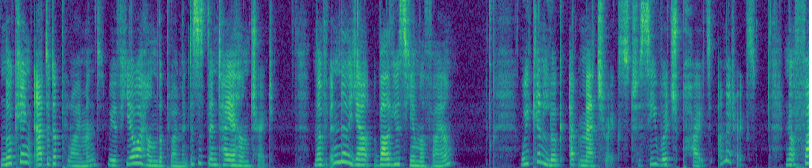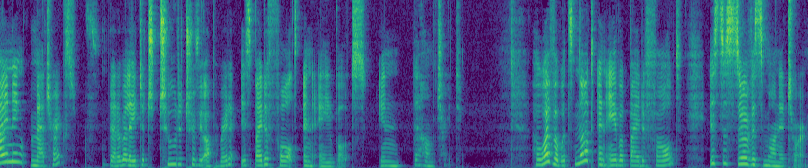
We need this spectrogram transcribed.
Looking at the deployment, we have here our Helm deployment. This is the entire Helm chart. Now within the values YAML file, we can look at metrics to see which parts are metrics. Now finding metrics that are related to the Trivy operator is by default enabled in the Helm chart. However, what's not enabled by default is the service monitor.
